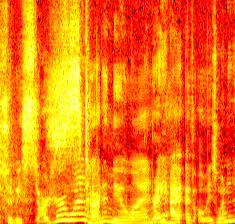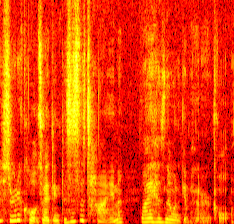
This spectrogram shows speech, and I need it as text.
Should we start her one? Start a new one. Right? I, I've always wanted to start a cult, so I think this is the time. Why has no one given her a cult?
